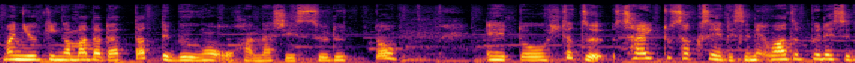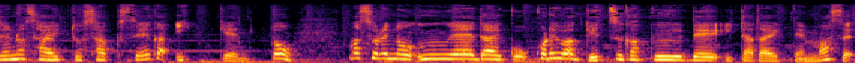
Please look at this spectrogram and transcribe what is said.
まあ、入金がまだだったって分をお話しすると、えっ、ー、と、一つ、サイト作成ですね。ワードプレスでのサイト作成が1件と、まあ、それの運営代行、これは月額でいただいてます。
